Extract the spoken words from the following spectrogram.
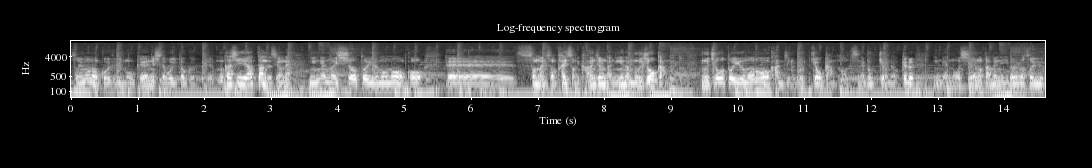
そういうものをこういうふうに模型にして置いとくって昔あったんですよね人間の一生というものをこう、えー、そんなにその大層に感じるのは人間の無常感だと。無常というものを感じる仏教観のですね仏教における人間の教えのためにいろいろそういう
